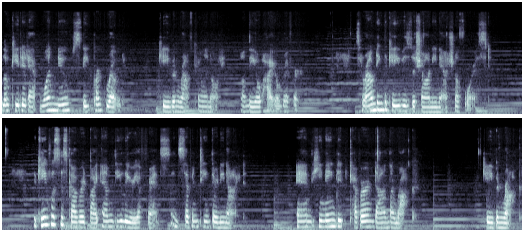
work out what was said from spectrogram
located at One New State Park Road, Cave in Rock, Illinois, on the Ohio River. Surrounding the cave is the Shawnee National Forest. The cave was discovered by M. de of France in 1739, and he named it Caverne dans la Rock, Cave in Rock.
